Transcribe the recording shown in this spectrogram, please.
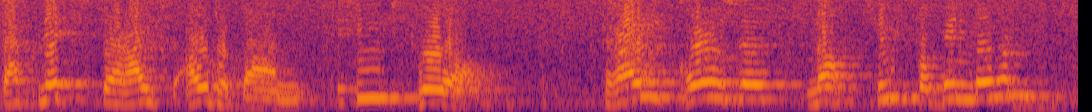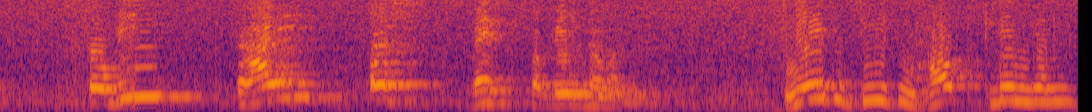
Das Netz der Reichsautobahn sieht vor, drei große Nord-Süd-Verbindungen sowie drei Ost-West-Verbindungen. Neben diesen Hauptlinien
